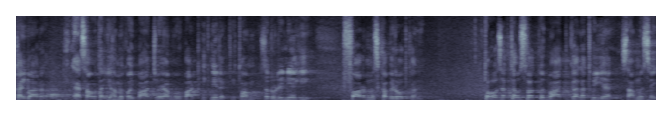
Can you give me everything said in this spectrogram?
कई बार ऐसा होता है कि हमें कोई बात जो है, हमें वो बात ठीक नहीं लगती तो हम ज़रूरी नहीं है कि फ़ौर उसका विरोध करें। तो हो सकता है उस वक्त कोई बात गलत हुई है, सामने से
